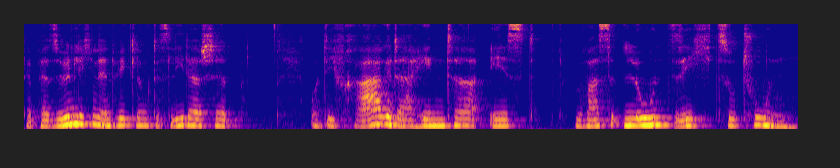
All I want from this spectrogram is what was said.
der persönlichen Entwicklung des Leadership. Und die Frage dahinter ist, was lohnt sich zu tun?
